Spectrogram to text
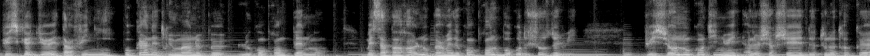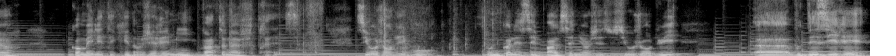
Puisque Dieu est infini, aucun être humain ne peut le comprendre pleinement, mais sa parole nous permet de comprendre beaucoup de choses de lui. Puissions-nous continuer à le chercher de tout notre cœur, comme il est écrit dans Jérémie 29, 13. Si aujourd'hui vous, vous ne connaissez pas le Seigneur Jésus, si aujourd'hui euh, vous désirez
